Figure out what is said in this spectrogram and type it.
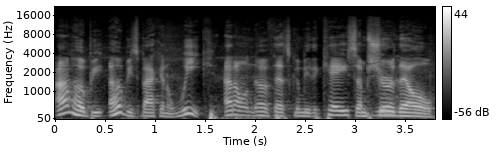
I'm hope he. I hope he's back in a week. I don't know if that's going to be the case. I'm sure they'll.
